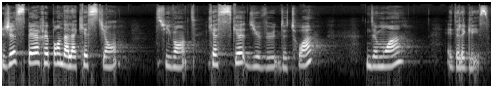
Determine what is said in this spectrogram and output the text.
j'espère répondre à la question suivante. Qu'est-ce que Dieu veut de toi, de moi et de l'Église?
